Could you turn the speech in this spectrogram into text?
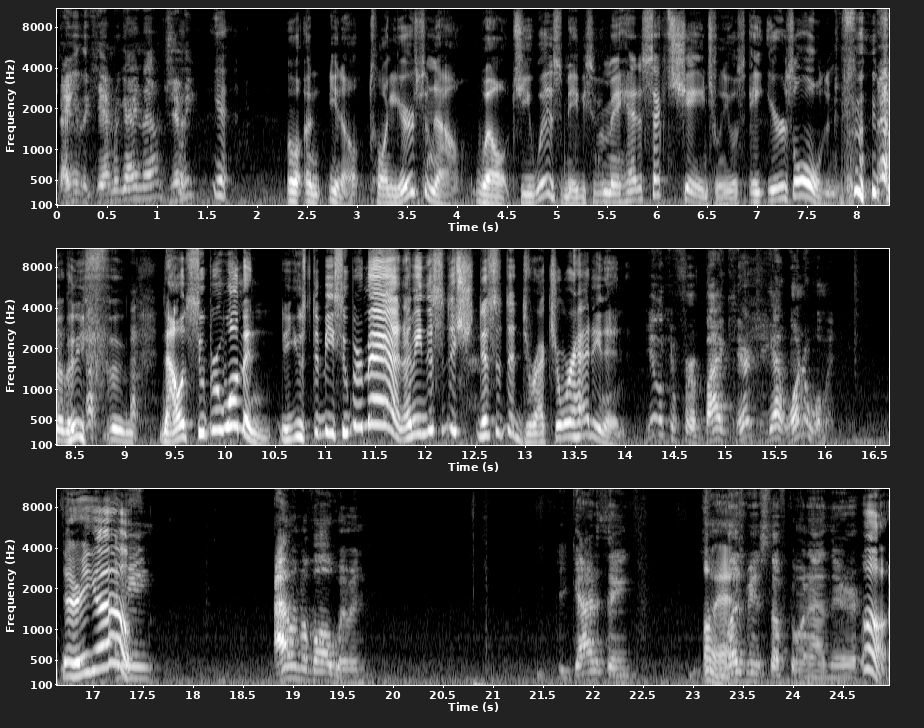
banging the camera guy now, Jimmy? Yeah. Well, and you know, 20 years from now, well, gee whiz, maybe Superman had a sex change when he was eight years old, and now it's Superwoman. It used to be Superman. I mean, this is the sh- this is the direction we're heading in. You're looking for a bi character. You got Wonder Woman. There you go. I mean, Island of all women. You got to think. Oh, yeah. lesbian stuff going on there. oh,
